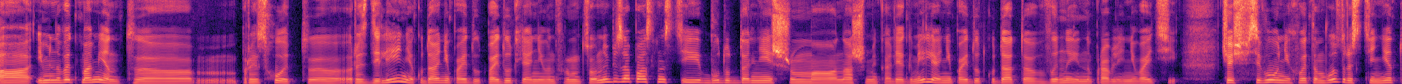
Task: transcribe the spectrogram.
а именно в этот момент э, происходит э, разделение, куда они пойдут. Пойдут ли они в информационную безопасность и будут в дальнейшем э, нашими коллегами, или они пойдут куда-то в иные направления в IT. Чаще всего у них в этом возрасте нет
